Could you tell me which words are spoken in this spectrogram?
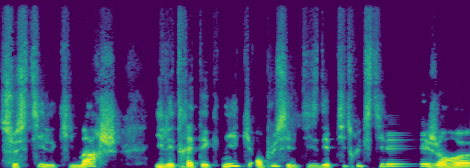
ce style qui marche. Il est très technique. En plus, il utilise des petits trucs stylés, genre. Euh,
